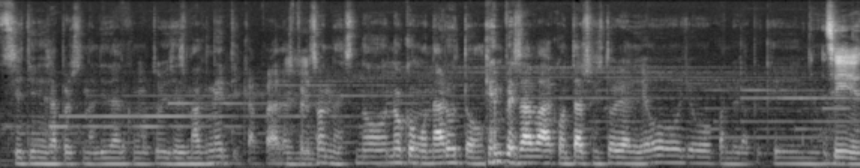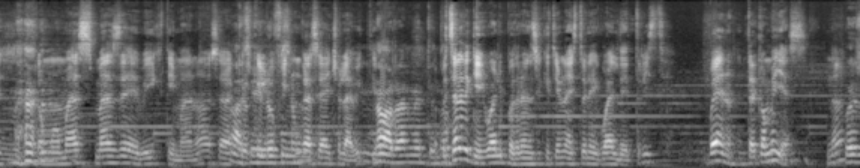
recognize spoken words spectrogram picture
sí tiene esa personalidad, como tú dices, magnética para las Ujú. personas. No, no como Naruto, que empezaba a contar su historia de, oh, yo cuando era pequeño. Sí, como más, más de víctima, ¿no? O sea, creo Así que Luffy es. nunca se ha hecho la víctima. No, realmente A no. pesar de que igual podrían decir que tiene una historia igual de triste. Bueno, entre comillas, ¿no? Pues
